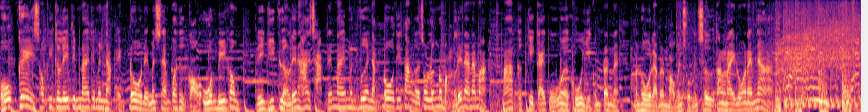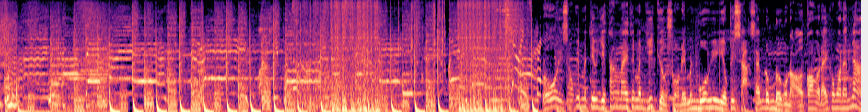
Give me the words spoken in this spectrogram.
Ok, sau khi clip team này thì mình nhặt đồ để mình xem coi thử có UMP không. Để di chuyển lên hai xác trên này mình vừa nhặt đồ thì thằng ở sau lưng nó bắn lên anh em à Mà cực kỳ cái của khu gì công trình này. Mình hồi lại mình bảo mình xuống mình sự thằng này luôn anh em nhá. Sau khi mình tiêu diệt thằng này thì mình di chuyển xuống để mình mua huy hiệu truy sạc xem đồng đội của nó ở con ở đấy không anh em nhá.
